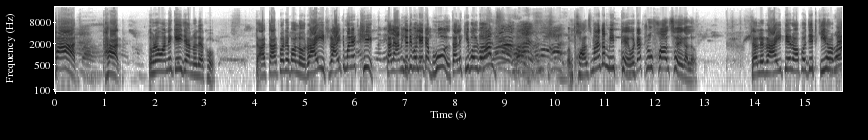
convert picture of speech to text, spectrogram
ফার ফার তোমরা অনেকেই জানো দেখো। তারপরে বলো রাইট রাইট মানে ঠিক। তাহলে আমি যদি বলি এটা ভুল তাহলে কি বলব? ফলস মানে তো মিথ্যে ওটা ট্রু ফলস হয়ে গেল। তাহলে রাইটের অপোজিট কি হবে?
